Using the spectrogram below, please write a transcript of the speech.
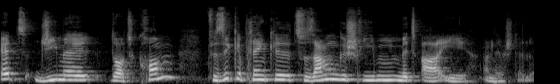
at gmail.com. Physikgeplänkel zusammengeschrieben mit AE an der Stelle.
